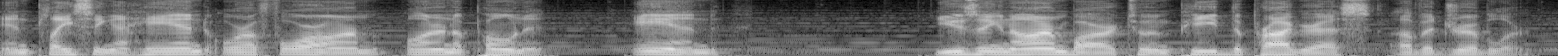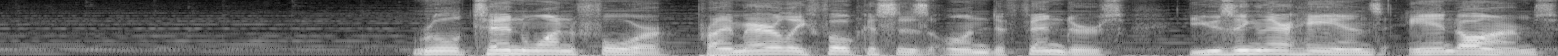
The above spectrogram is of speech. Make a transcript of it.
and placing a hand or a forearm on an opponent. And using an armbar to impede the progress of a dribbler. Rule 10.1.4 primarily focuses on defenders using their hands and arms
